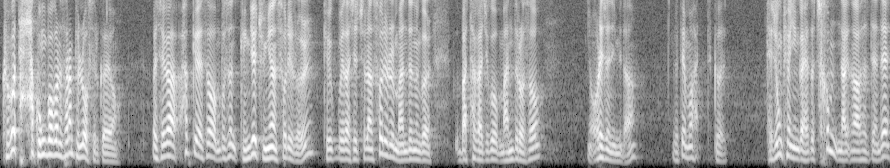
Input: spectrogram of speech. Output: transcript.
그거 다 공부하는 사람 별로 없을 거예요. 제가 학교에서 무슨 굉장히 중요한 서류를 교육부에다 제출한 서류를 만드는 걸 맡아가지고 만들어서 오래전입니다. 그때 뭐 그 대종편인가 해서 처음 나, 나왔을 때인데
